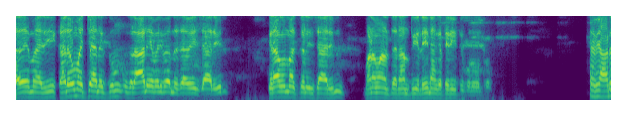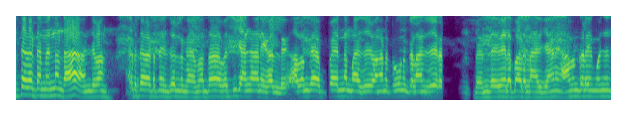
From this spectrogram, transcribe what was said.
அதே மாதிரி கலவமச்சானுக்கும் உங்கள் ஆலய பரிவாரண சபையின் சார்பில் கிராம மக்களின் சார்பில் மனமார்ந்த நன்றிகளை நாங்கள் தெரிவித்துக் கொள்கின்றோம். சரி அடுத்த கட்டம் என்னண்டா? அஞ்சு வாங்க. அடுத்த கட்டத்தை சொல்லுங்க. வந்தா வச்சுக்காங்க தானே கல் அவங்க இப்ப என்னம்மா செய்வாங்கன்னு தூணுக்கெல்லாம் செய்யற இந்த வேலைப்பாடெல்லாம் இருக்காங்க அவங்களையும் கொஞ்சம்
